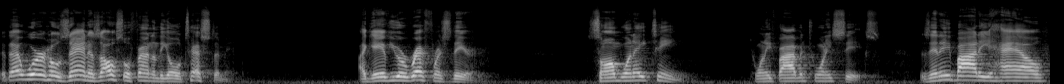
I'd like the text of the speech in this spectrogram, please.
that that word Hosanna is also found in the Old Testament. I gave you a reference there Psalm 118, 25 and 26. Does anybody have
